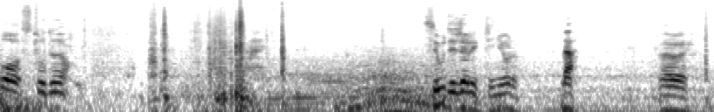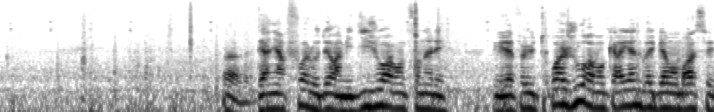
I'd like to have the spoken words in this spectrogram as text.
Oh, cette odeur. C'est où déjà les clignoles? Là. Ah ouais. la dernière fois, l'odeur a mis 10 jours avant de s'en aller. Et il a fallu 3 jours avant qu'Ariane veuille bien m'embrasser.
